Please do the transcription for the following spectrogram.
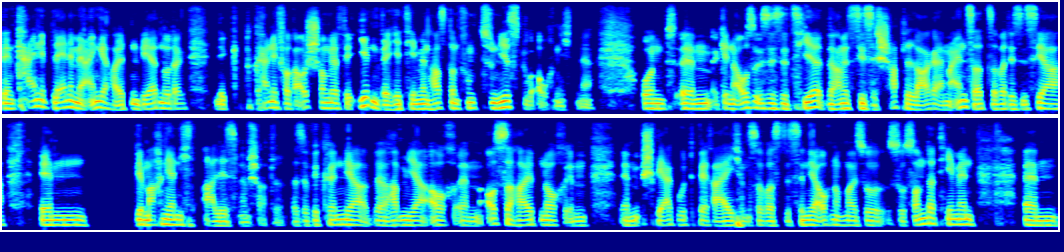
wenn keine Pläne mehr eingehalten werden oder ne, du keine Vorausschau mehr für irgendwelche Themen hast, dann funktionierst du auch nicht mehr. Und ähm, genauso ist es jetzt hier. Wir haben jetzt diese Shuttle-Lager im Einsatz, aber das ist ja ähm, wir machen ja nicht alles mit dem Shuttle. Also wir können ja, wir haben ja auch ähm, außerhalb noch im, im Sperrgutbereich und sowas, das sind ja auch nochmal so, so Sonderthemen. Ähm,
